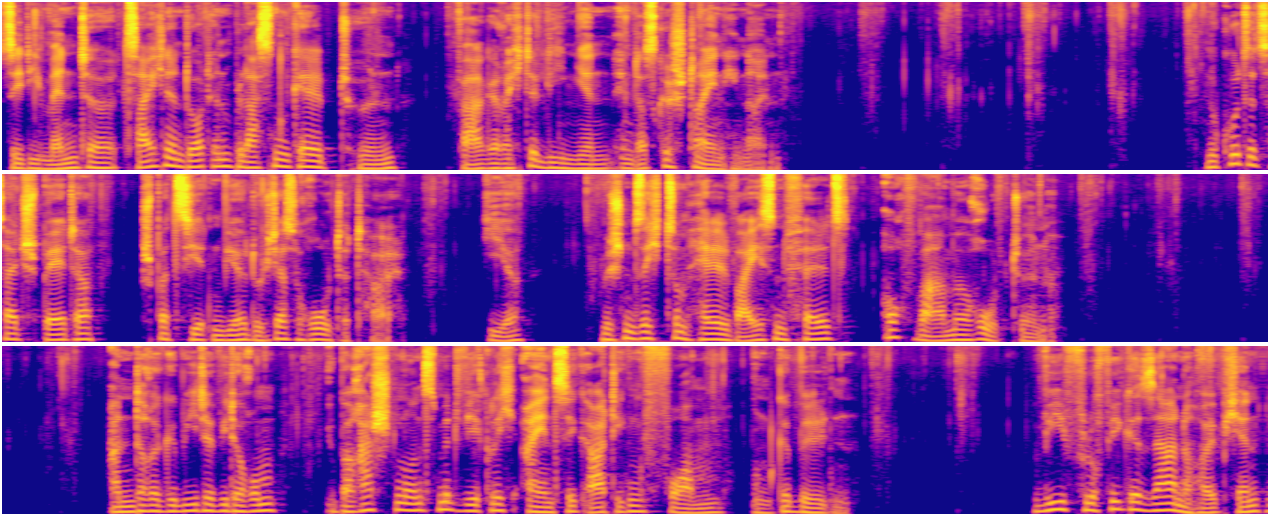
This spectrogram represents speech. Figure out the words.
Sedimente zeichnen dort in blassen Gelbtönen waagerechte Linien in das Gestein hinein. Nur kurze Zeit später spazierten wir durch das Rote Tal. Hier mischen sich zum hellweißen Fels auch warme Rottöne. Andere Gebiete wiederum überraschten uns mit wirklich einzigartigen Formen und Gebilden. Wie fluffige Sahnehäubchen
